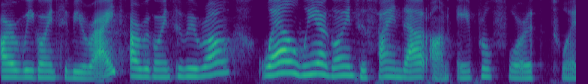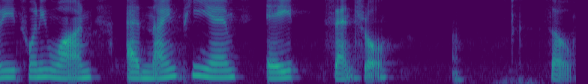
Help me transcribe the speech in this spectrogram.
are we going to be right? Are we going to be wrong? Well, we are going to find out on April 4th, 2021 at 9 p.m., 8 Central. So,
